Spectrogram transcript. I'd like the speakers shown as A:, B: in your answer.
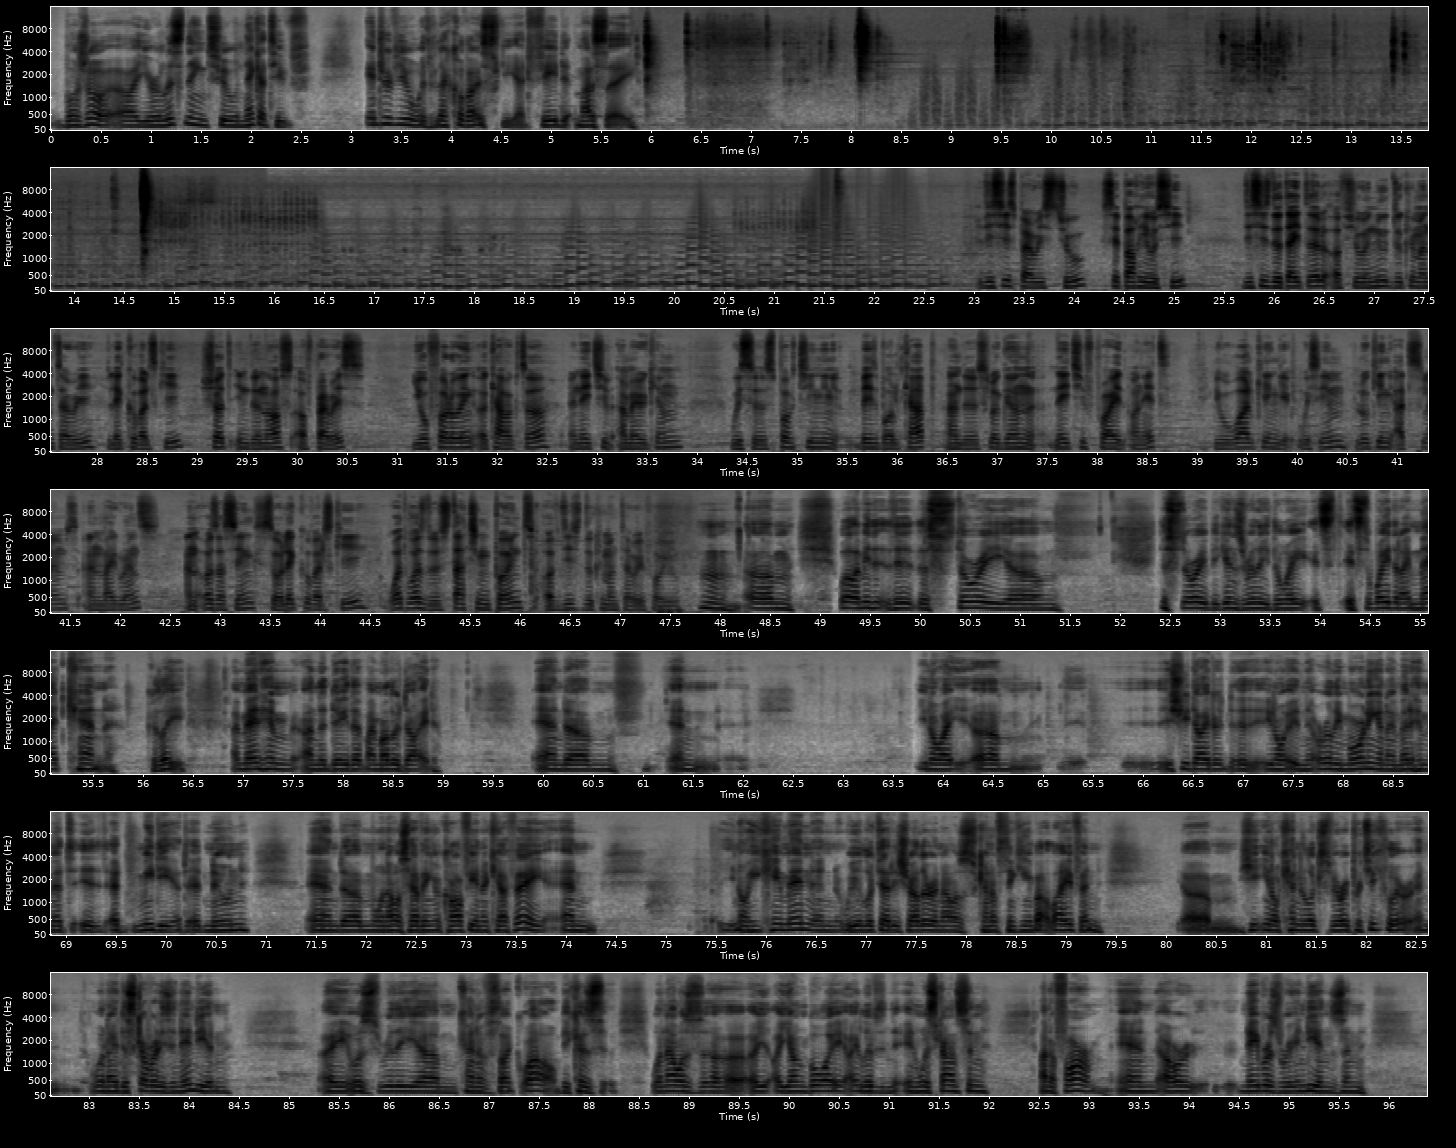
A: Bonjour, uh, you're listening to Negative, interview with Lech Kowalski at FID Marseille.
B: This is Paris Too, c'est Paris aussi. This is the title of your new documentary, Lech Kowalski, shot in the north of Paris. You're following a character, a Native American, with a sporting baseball cap and the slogan Native Pride on it. You're walking with him, looking at slums and migrants and other things. So, Lech Kowalski, what was the starting point of this documentary for you?
A: Hmm. Um, well, I mean, the the story um, the story begins really the way it's it's the way that I met Ken because I I met him on the day that my mother died, and um, and you know I um, she died at, you know in the early morning and I met him at at midi at, at noon, and um, when I was having a coffee in a cafe and you know he came in and we looked at each other and I was kind of thinking about life and um, he, you know, Ken looks very particular. And when I discovered he's an Indian, I was really um, kind of like, wow, because when I was uh, a, a, young boy, I lived in, in, Wisconsin on a farm, and our neighbors were Indians, and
